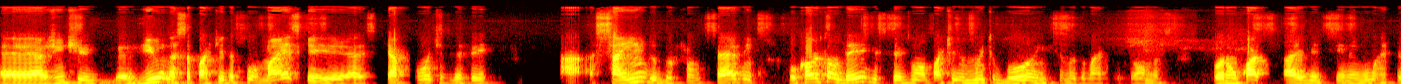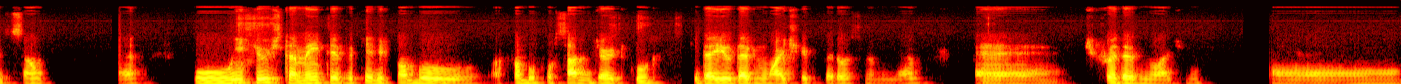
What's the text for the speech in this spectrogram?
É, a gente viu nessa partida, por mais que, que a ponte defesa saindo do front seven, o Carlton Davis teve uma partida muito boa em cima do Michael Thomas, foram quatro targets sem nenhuma recepção, né? O infield também teve aquele fumble, fumble forçado no Jared Cook, que daí o Devin White recuperou, se não me engano. É, acho que foi o Devin White, né? É,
